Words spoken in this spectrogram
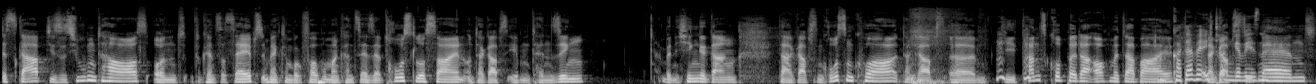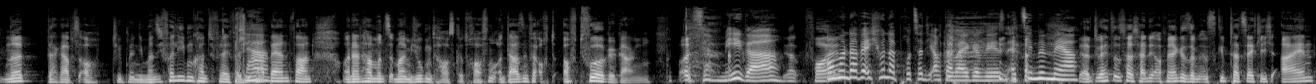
Es gab dieses Jugendhaus und du kennst das selbst, in Mecklenburg-Vorpommern kann es sehr, sehr trostlos sein und da gab es eben Tensing. Bin ich hingegangen, da gab es einen großen Chor, dann gab es ähm, die Tanzgruppe da auch mit dabei. Oh Gott, da wär ich drin gab's gewesen. Die Band, ne? Da gab es auch Typen, in die man sich verlieben konnte, vielleicht weil die in Klar. der Band waren. Und dann haben wir uns immer im Jugendhaus getroffen und da sind wir auch auf Tour gegangen. Und ist ja mega. Ja, voll. Oh Mann, da wäre ich hundertprozentig auch dabei gewesen. Erzähl mir mehr. Ja, du hättest wahrscheinlich auch mehr gesungen. Es gibt tatsächlich ein,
